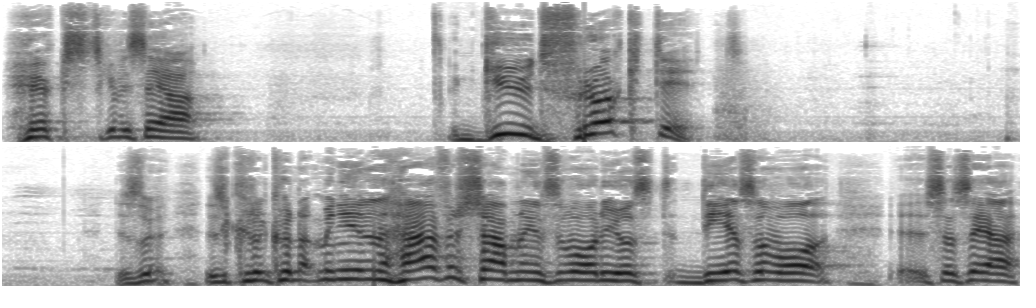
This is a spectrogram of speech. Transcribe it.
högst, ska vi säga, gudfruktigt. Det det skulle kunna, men i den här församlingen så var det just det som var, eh, så att säga,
